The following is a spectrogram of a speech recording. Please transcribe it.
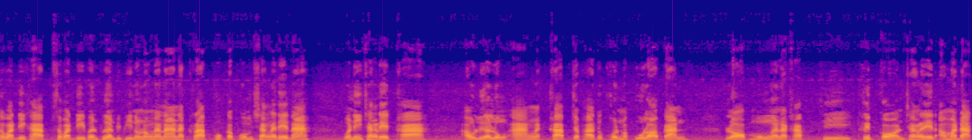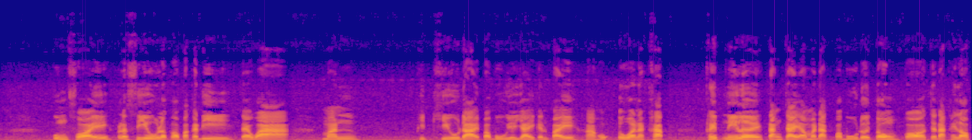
สวัสดีครับ สวัสดีเพื่อนๆ พี่ๆน้องๆนานานะครับ พบกับผมช่างนเดชนะ วันนี้ช่างนเดชพา เอาเรือลงอ่างนะครับ จะพาทุกคนมากู้รอบกันรอบมุ้งอะนะครับ ที่คลิปก่อนช่างนเดชน์เอามาดักกุ้งฝอยปลาซิวแล้วก็ปลากระดี แต่ว่ามันผิดคิวได้ปลาบูใหญ่ ๆ กันไป 5-6 ตัวนะครับ คลิปนี้เลยตั้งใจเอามาดักปลาบูโดยตรง ก็จะดักให้รอบ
